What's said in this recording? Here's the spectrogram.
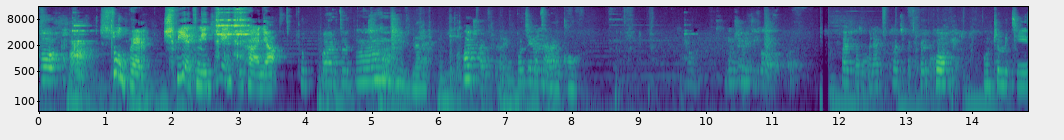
To, Super, świetnie, dzięki Hania. to bardzo dziwne. Chodź Kacperek, chodźmy na ręku. Musimy ci go... Chodź Kacperek, chodź Kacperku, łączymy ci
